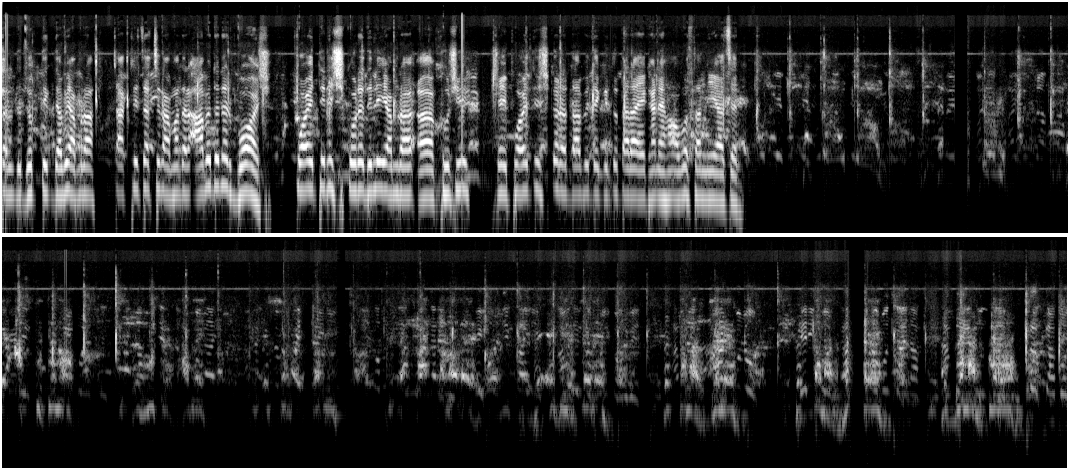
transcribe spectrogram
তাদের যৌক্তিক দাবি, আমরা চাকরি চাচ্ছি না, আমাদের আবেদনের বয়স পঁয়ত্রিশ করে দিলেই আমরা খুশি। সেই পঁয়ত্রিশ করার দাবিতে কিন্তু তারা এখানে অবস্থান নিয়ে আছেন এই পুলিশ বাহিনী আমাদেরকে গুলি করবে। আমরা আর কোনো দেরি করতে মন চায় না। আমরা এখন চাই প্রজ্ঞাপন।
